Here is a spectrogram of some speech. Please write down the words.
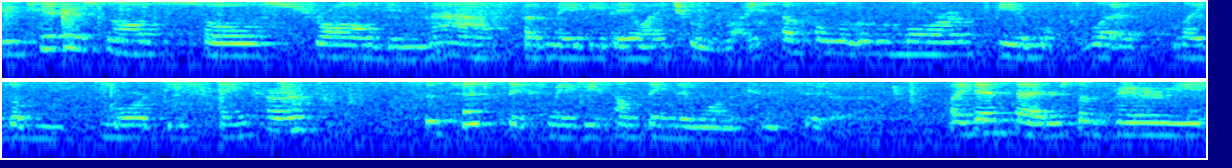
your kid is not so strong in math, but maybe they like to write stuff a little more, be a, like, like a more deep thinker, statistics may be something they want to consider. Like I said, it's a very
